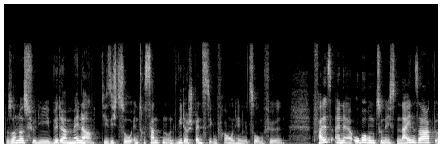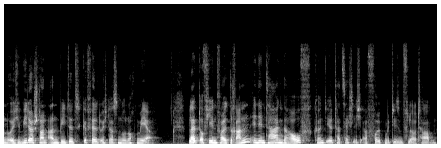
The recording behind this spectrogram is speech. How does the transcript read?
besonders für die Widder-Männer, die sich zu interessanten und widerspenstigen Frauen hingezogen fühlen. Falls eine Eroberung zunächst Nein sagt und euch Widerstand anbietet, gefällt euch das nur noch mehr. Bleibt auf jeden Fall dran, in den Tagen darauf könnt ihr tatsächlich Erfolg mit diesem Flirt haben.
